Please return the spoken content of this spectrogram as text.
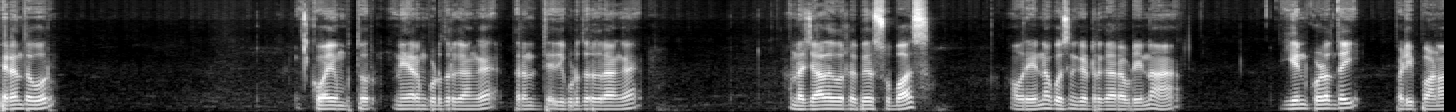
பிறந்த ஊர் கோயம்புத்தூர் நேரம் கொடுத்துருக்காங்க. பிறந்த தேதி கொடுத்துருக்குறாங்க. அந்த ஜாதகரோட பேர் சுபாஷ். அவர் என்ன கொஸ்டின் கேட்டிருக்காரு அப்படின்னா என் குழந்தை படிப்பானா?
